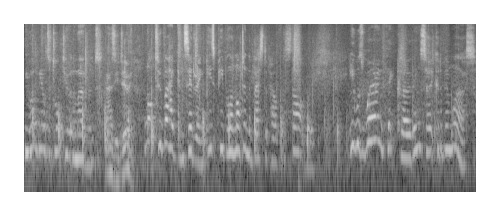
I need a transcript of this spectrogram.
He won't be able to talk to you at the moment. How's he doing? Not too bad considering these people are not in the best of health to start with. He was wearing thick clothing, so it could have been worse.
